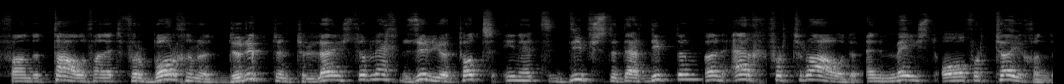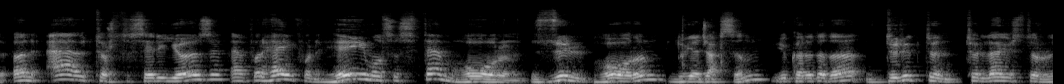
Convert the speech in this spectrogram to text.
van de taal van het verborgene drukten te luisteren zul je tot in het diepste der diepten een erg vertrouwde en meest overtuigende, een uiterst serieuze en verheven hemelse stem horen. Zul horen, duyacaksın. Yukarıda da drüktün te luisteren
